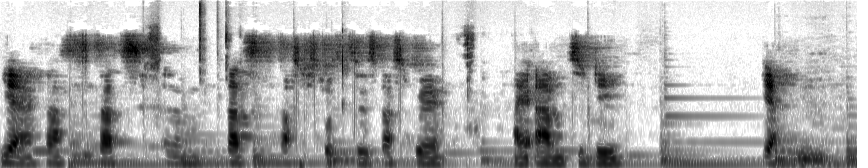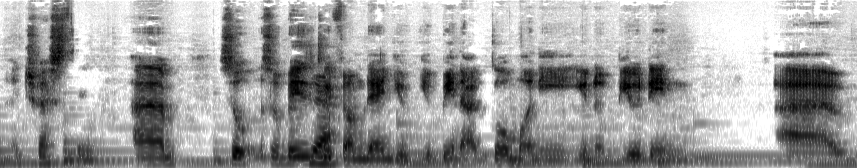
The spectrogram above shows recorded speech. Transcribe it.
yeah that's that's um, that's that's just what it is that's where I am today Hmm, interesting. Um, so so basically Yeah. from then you you've been at Go Money, you know, building, um,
